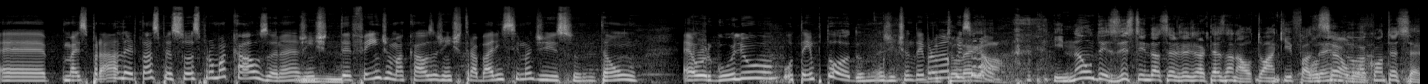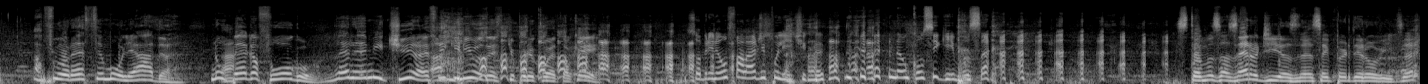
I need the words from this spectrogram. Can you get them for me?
É, mas para alertar as pessoas para uma causa, né? A gente defende uma causa, a gente trabalha em cima disso. Então, é orgulho o tempo todo. A gente não tem problema Muito com isso, legal. não. E não desistem da cerveja artesanal. Estão aqui fazendo Selmo. acontecer. A floresta é molhada. Não Ah. pega fogo. É, é mentira, é fake news esse tipo de coisa, tá ok? Sobre não falar de política. não conseguimos. Estamos a zero dias, né? Sem perder ouvintes, né?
